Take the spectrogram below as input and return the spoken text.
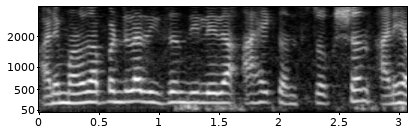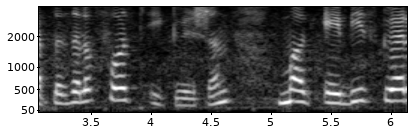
आणि म्हणून आपण त्याला रिझन दिलेलं आहे कन्स्ट्रक्शन आणि हे आपलं झालं फर्स्ट इक्वेशन मग A B square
